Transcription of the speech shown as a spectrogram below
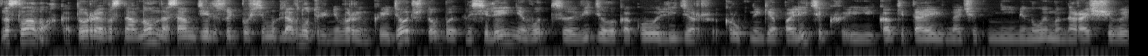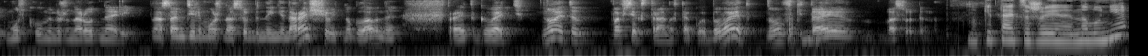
на словах, которая в основном, на самом деле, судя по всему, для внутреннего рынка идет, чтобы население вот видело, какой лидер крупный геополитик и как Китай, значит, неименуемо наращивает мускул на международной арене. На самом деле можно особенно и не наращивать, но главное про это говорить. Но это во всех странах такое бывает, но в Китае особенно. Но китайцы же на Луне,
